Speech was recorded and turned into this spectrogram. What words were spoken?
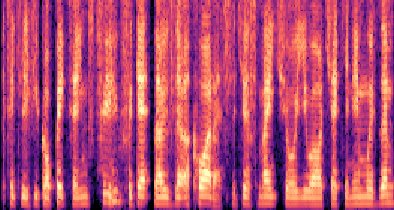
particularly if you've got big teams, to forget those that are quieter. So just make sure you are checking in with them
